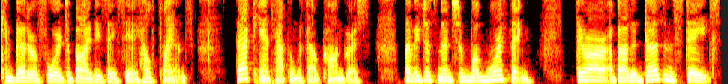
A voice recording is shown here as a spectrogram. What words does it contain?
can better afford to buy these ACA health plans. That can't happen without Congress. Let me just mention one more thing. There are about a dozen states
